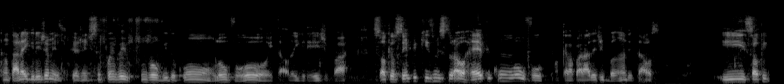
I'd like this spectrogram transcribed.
cantar na igreja mesmo, porque a gente sempre foi envolvido com louvor e tal, da igreja, pá. Só que eu sempre quis misturar o rap com o louvor, aquela parada de banda e tal. E só que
